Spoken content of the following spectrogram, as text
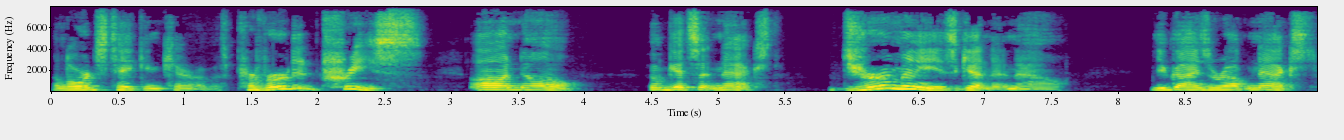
The Lord's taking care of us. Perverted priests. Oh no. Who gets it next? Germany is getting it now. You guys are up next.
